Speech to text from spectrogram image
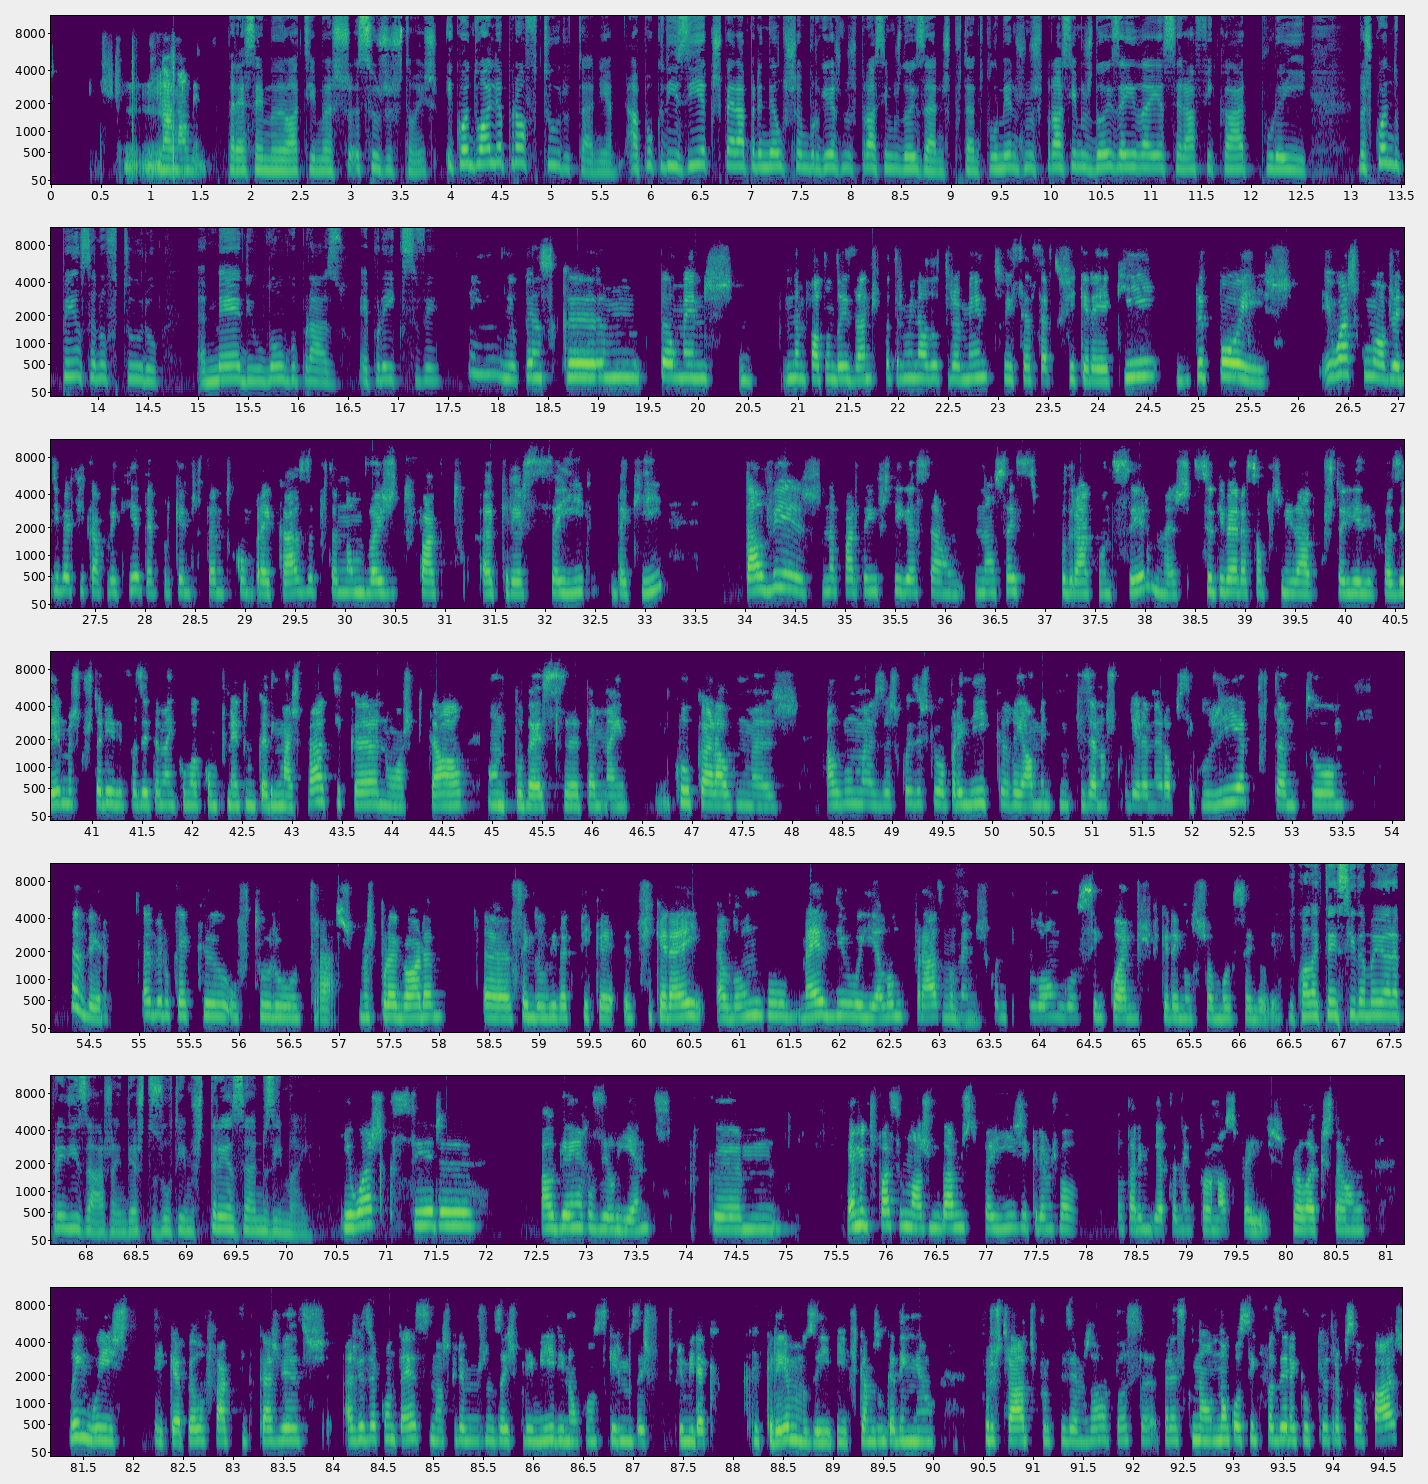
normalmente. Parecem-me ótimas sugestões. E quando olha para o futuro, Tânia, há pouco dizia que espera aprender luxemburguês nos próximos dois anos, portanto, pelo menos nos próximos dois, a ideia será ficar por aí. Mas quando pensa no futuro, a médio, longo prazo, é por aí que se vê? Sim, eu penso que hum, pelo menos ainda me faltam dois anos para terminar o doutoramento, isso é certo ficarei aqui. Depois eu acho que o meu objetivo é ficar por aqui, até porque entretanto comprei casa, portanto não me vejo de facto a querer sair daqui. Talvez na parte da investigação, não sei se poderá acontecer, mas se eu tiver essa oportunidade gostaria de fazer, mas gostaria de fazer também com uma componente um bocadinho mais prática, num hospital, onde pudesse também colocar algumas algumas das coisas que eu aprendi que realmente me fizeram escolher a neuropsicologia, portanto, a ver, a ver o que é que o futuro traz. Mas por agora, uh, sem dúvida que fiquei, ficarei a longo, médio e a longo prazo, uhum. pelo menos quando digo longo, cinco anos, ficarei no Luxemburgo, sem dúvida. E qual é que tem sido a maior aprendizagem destes últimos três anos e meio? Eu acho que ser uh, alguém resiliente, porque um, é muito fácil nós mudarmos de país e queremos voltar imediatamente para o nosso país, pela questão linguística pelo facto de que às vezes, às vezes acontece, nós queremos nos exprimir e não conseguirmos exprimir a que, que queremos e, e, ficamos um bocadinho frustrados porque dizemos, oh, poxa, parece que não, não consigo fazer aquilo que outra pessoa faz.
